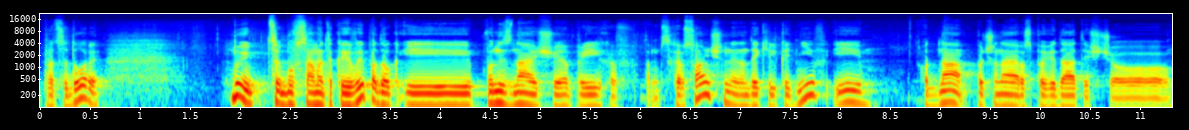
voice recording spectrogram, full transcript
процедури. Ну і це був саме такий випадок, і вони знають, що я приїхав там з Херсонщини на декілька днів, і одна починає розповідати, що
